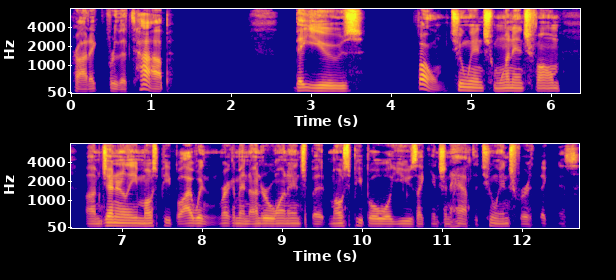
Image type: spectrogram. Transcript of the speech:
product for the top, they use foam, two inch, one inch foam. Um, generally, most people, I wouldn't recommend under one inch, but most people will use like inch and a half to two inch for a thickness,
